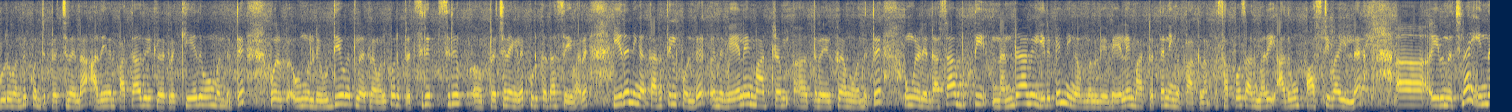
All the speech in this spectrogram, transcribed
குரு வந்து கொஞ்சம் பிரச்சனை தான். அதே மாதிரி பத்தாவது வீட்டில் இருக்கிற கேதுவும் வந்துட்டு ஒரு உங்களுடைய உத்தியோகத்தில் இருக்கிறவங்களுக்கு ஒரு சிறு சிறு பிரச்சனைகளை கொடுக்க தான் செய்வார். இதை நீங்கள் கருத்தில் கொண்டு இந்த வேலை மாற்றத்தில் இருக்கிறவங்க வந்துட்டு உங்களுடைய தசா புக்தி நன்றாக இருப்பின் நீங்கள் உங்களுடைய வேலை மாற்றத்தை நீங்கள் பார்க்கலாம். சப்போஸ் அது மாதிரி அதுவும் பாசிட்டிவாக இல்லை. இருந்துச்சுன்னா இந்த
